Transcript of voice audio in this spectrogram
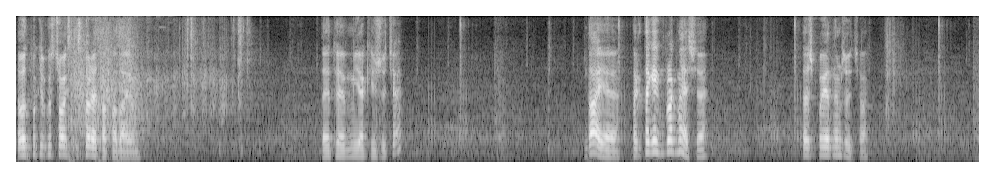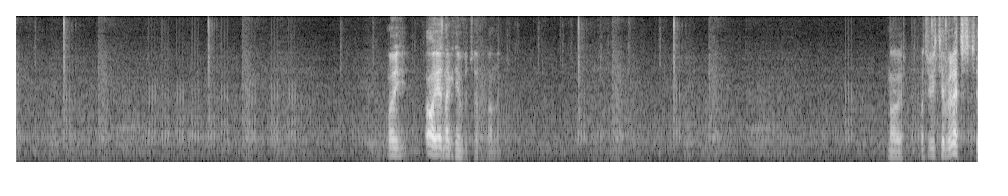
nawet po kilku strzałach z pistoleta padają. Daje to mi jakieś życie? Daje. Tak, tak jak w Black Mesie. Też po jednym życiu. No i... O, jednak nie wyczerpane. No, oczywiście wyleczyć cię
